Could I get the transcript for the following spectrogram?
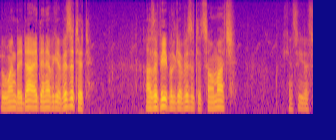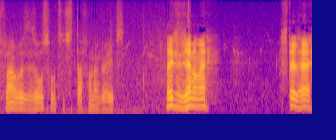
who when they die they never get visited. Other people get visited so much. You can see there's flowers, there's all sorts of stuff on the graves. Ladies and gentlemen, still here.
